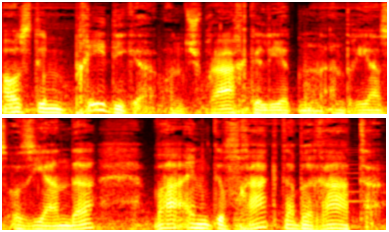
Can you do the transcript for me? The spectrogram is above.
Aus dem Prediger und Sprachgelehrten Andreas Osiander war ein gefragter Berater,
